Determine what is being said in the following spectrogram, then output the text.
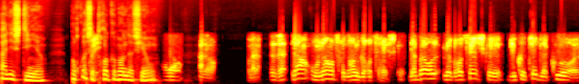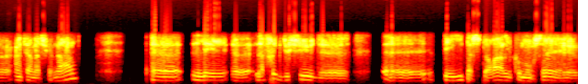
Palestiniens. Pourquoi cette recommandation? Là, on entre dans le grotesque. D'abord, le grotesque du côté de la Cour euh, internationale. Euh, euh, L'Afrique du Sud, pays pastoral, comme on sait,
